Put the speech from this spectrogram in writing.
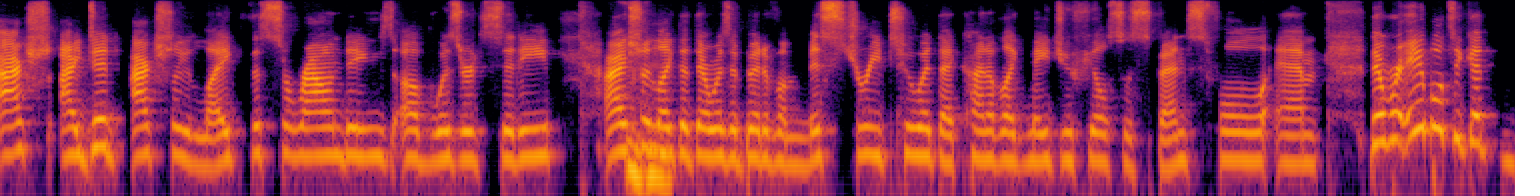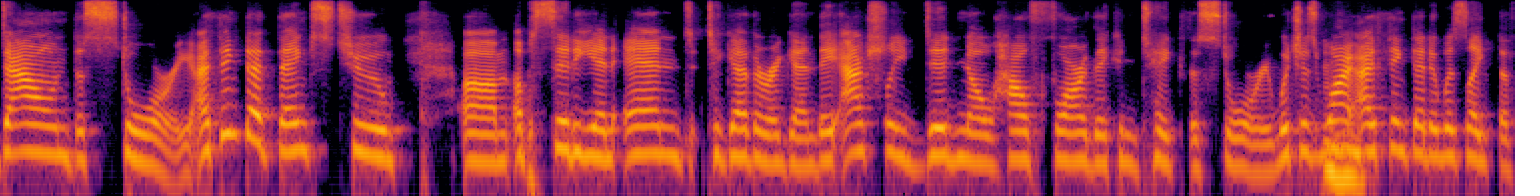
actually I did actually like the surroundings of Wizard City. I actually Mhm. like that there was a bit of a mystery to it that kind of like made you feel suspenseful and they were able to get down the story. I think that thanks to um Obsidian and Together Again, they actually did know how far they can take the story, which is why Mhm. I think that it was like the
